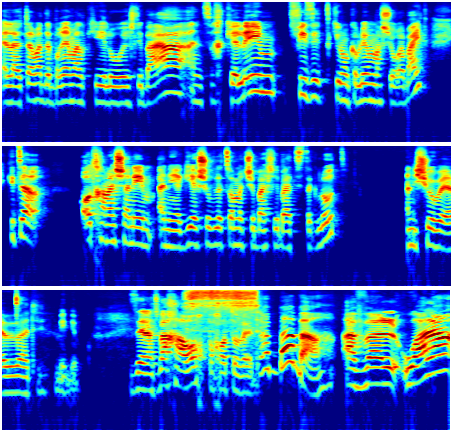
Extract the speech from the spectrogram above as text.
אלא יותר מדברים על כאילו, יש לי בעיה, אני צריך כלים, פיזית, כאילו מקבלים ממש שיעורי בית. קיצר, עוד חמש שנים אני אגיע שוב לצומת שבה יש לי בעיית הסתגלות, אני שוב אהיה בבעתי. בדיוק. זה לטווח הארוך פחות עובד. סבבה, אבל וואלה,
